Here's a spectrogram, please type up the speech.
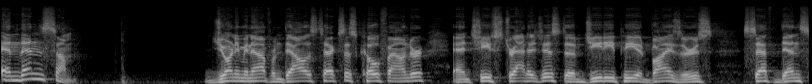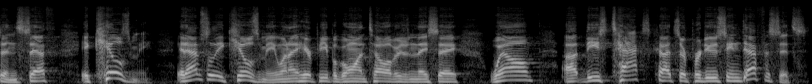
and then some. Joining me now from Dallas, Texas, co-founder and chief strategist of GDP Advisors, Seth Denson. Seth, it kills me. It absolutely kills me when I hear people go on television and they say, well, uh, these tax cuts are producing deficits.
